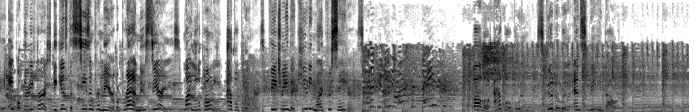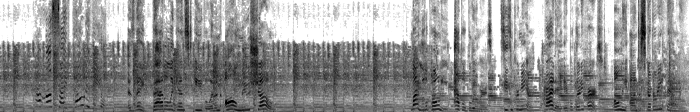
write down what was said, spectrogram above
Friday, April 31st begins the season premiere of a brand new series, My Little Pony Apple Bloomers, featuring the Cutie Mark Crusaders. Follow Apple Bloom, Scootaloo, and Sweetie Belle as they battle against evil in an all-new show. My Little Pony Apple Bloomers, season premiere, Friday, April 31st, only on Discovery Family.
